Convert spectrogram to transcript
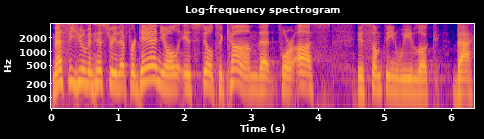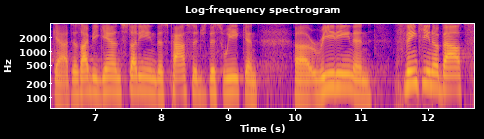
Messy human history that for Daniel is still to come, that for us is something we look back at. As I began studying this passage this week and uh, reading and thinking about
